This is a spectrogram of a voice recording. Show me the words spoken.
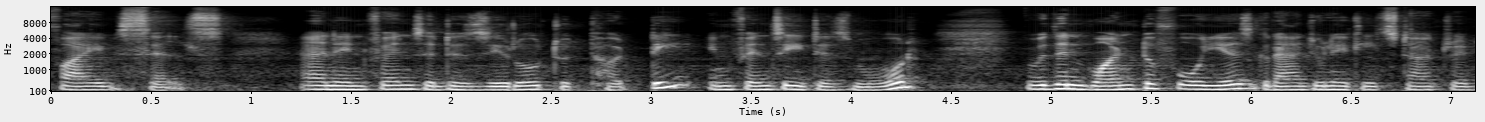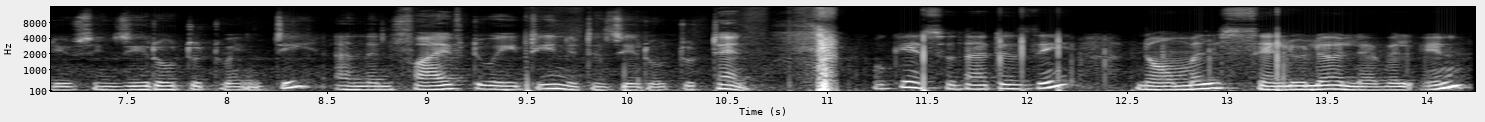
5 cells. And infants it is 0 to 30 infancy it is more. Within 1 to 4 years gradually it will start reducing 0 to 20 and then 5 to 18 it is 0 to 10 okay so that is the normal cellular level in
